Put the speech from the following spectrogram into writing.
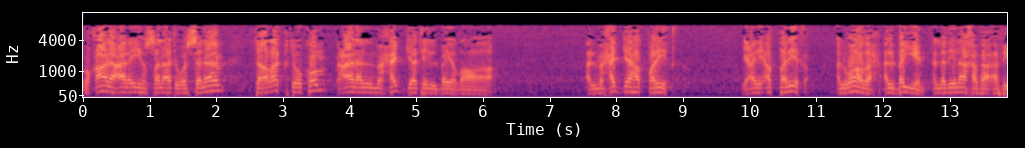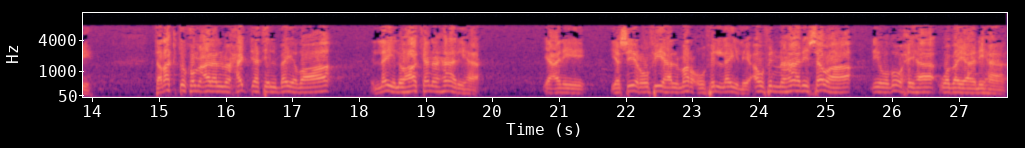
وقال عليه الصلاة والسلام تركتكم على المحجة البيضاء. المحجة الطريق. يعني الطريق الواضح البين الذي لا خفاء فيه. تركتكم على المحجة البيضاء ليلها كنهارها. يعني يسير فيها المرء في الليل أو في النهار سواء لوضوحها وبيانها.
